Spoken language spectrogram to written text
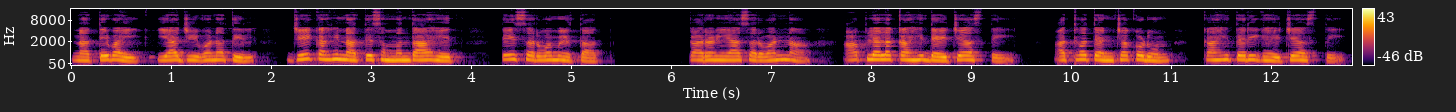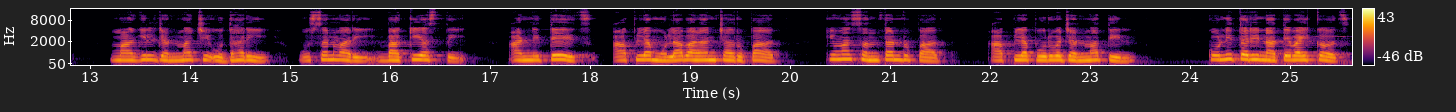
नातेवाईक या जीवनातील जे काही नातेसंबंध आहेत ते सर्व मिळतात. कारण या सर्वांना आपल्याला काही द्यायचे असते अथवा त्यांच्याकडून काहीतरी घ्यायचे असते. मागील जन्माची उधारी उसनवारी बाकी असते आणि तेच आपल्या मुलाबाळांच्या रूपात किंवा संतान रूपात आपल्या पूर्वजन्मातील कोणीतरी नातेवाईकच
